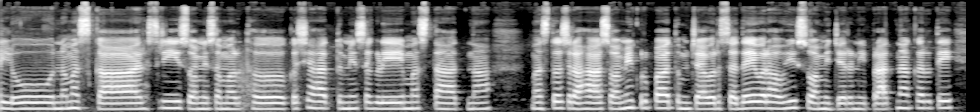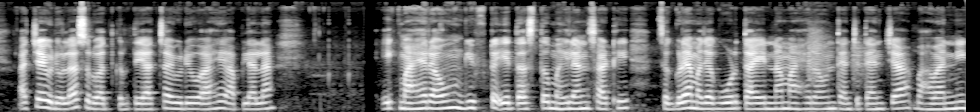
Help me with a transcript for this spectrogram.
हॅलो नमस्कार. श्री स्वामी समर्थ. कसे आहात तुम्ही सगळे? मस्त आहात ना? मस्तच राहा. स्वामी कृपा तुमच्यावर सदैव राहो. ही स्वामी चरणी प्रार्थना करते. आजच्या व्हिडिओला सुरुवात करते. आजचा व्हिडिओ आहे आपल्याला एक माहेराहून गिफ्ट येत असतं महिलांसाठी. सगळ्या माझ्या गोड ताईंना माहेराहून त्यांच्या त्यांच्या भावांनी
